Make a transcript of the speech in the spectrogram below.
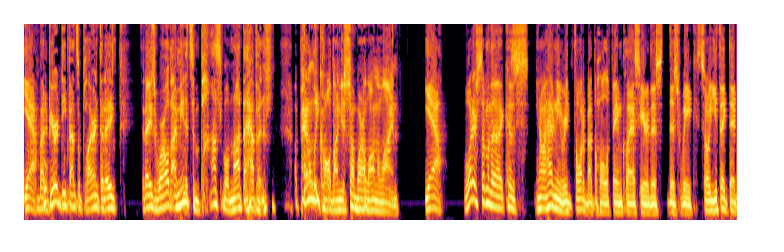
Yeah. but if you're a defensive player in today today's world i mean it's impossible not to have a, a penalty called on you somewhere along the line Yeah. What are some of the because you know I haven't even thought about the Hall of Fame class here this this week. So you think that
